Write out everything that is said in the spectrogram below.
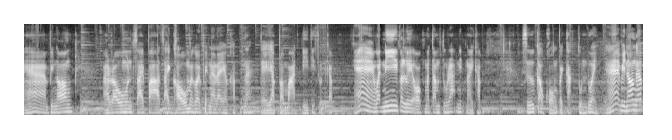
นะพี่น้อง เรามันสายป่าสายเขาไม่ค่อยเป็นอะไรครับนะ แต่อย่าประมาทดีที่สุดครับแหมวันนี้ก็เลยออกมาทำธุระนิดหน่อยครับ ซื้อเก้าของไปกักตุนด้วยนะพี่น้องครับ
